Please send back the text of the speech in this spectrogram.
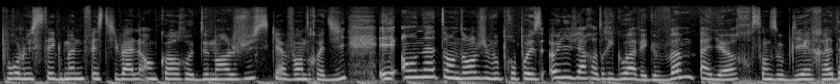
pour le Segment Festival encore demain jusqu'à vendredi. Et en attendant, je vous propose Olivia Rodrigo avec Vampire, sans oublier Red,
